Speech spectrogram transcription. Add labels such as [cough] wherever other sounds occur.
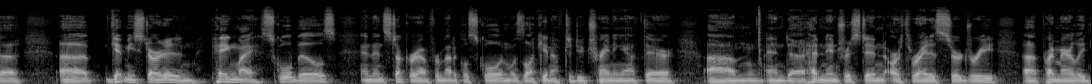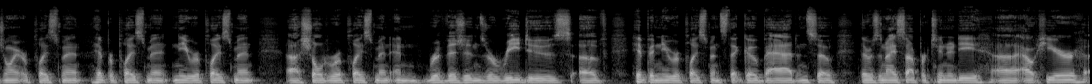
uh, get me started in paying my school bills. And then stuck around for medical school and was lucky enough to do training out there. Um, and uh, had an interest in arthritis surgery, uh, primarily joint replacement, hip replacement, knee replacement, uh, shoulder replacement, and revisions or redos of hip and knee replacements that go bad. And so there was a nice opportunity uh, out here.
